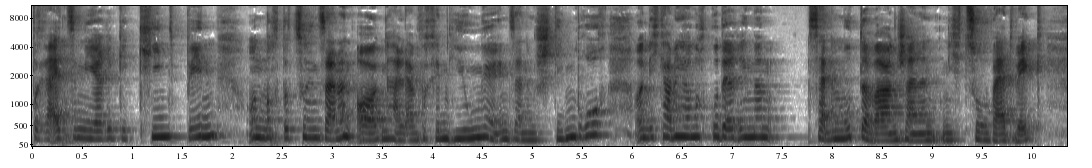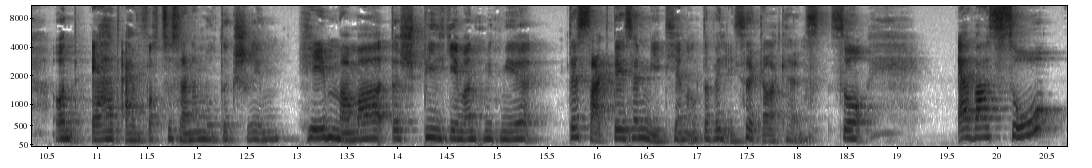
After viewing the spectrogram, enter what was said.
13-jährige Kind bin und noch dazu in seinen Augen halt einfach ein Junge in seinem Stimmbruch. Und ich kann mich auch noch gut erinnern, seine Mutter war anscheinend nicht so weit weg. Und er hat einfach zu seiner Mutter geschrieben, hey Mama, da spielt jemand mit mir, der sagt, er ist ein Mädchen und dabei ist er gar keins. So, er war so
